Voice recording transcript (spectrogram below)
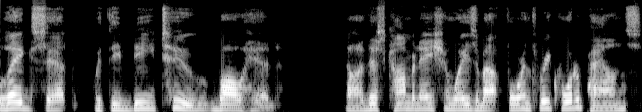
leg set with the B2 ball head. Uh, this combination weighs about four and three quarter pounds.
